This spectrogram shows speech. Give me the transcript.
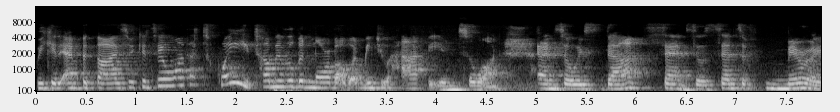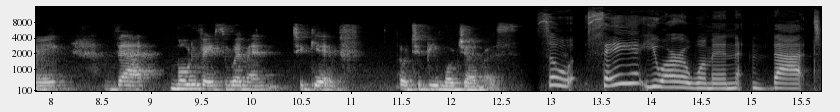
we can empathize. We can say, oh, that's great. Tell me a little bit more about what made you happy, and so on. And so it's that sense, so sense of mirroring, that motivates women to give or to be more generous. So, say you are a woman that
